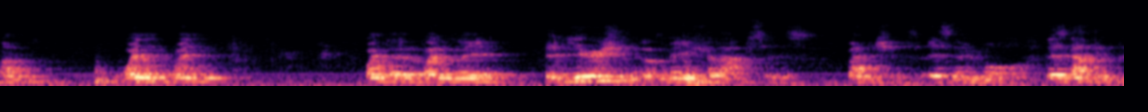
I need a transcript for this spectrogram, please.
Um, when, when, when the, when the illusion of me collapses, vanishes, is no more, there's nothing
